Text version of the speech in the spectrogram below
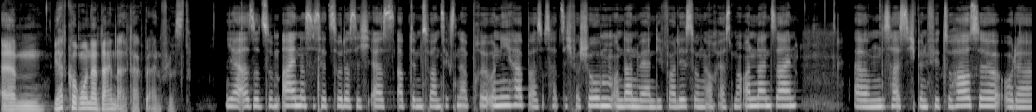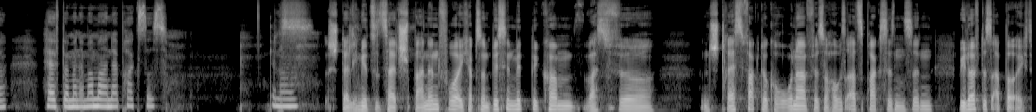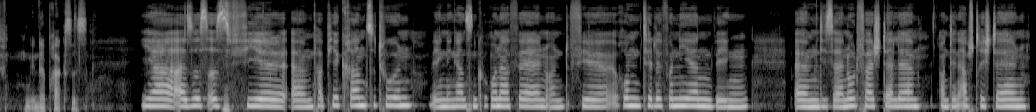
Ähm, wie hat Corona deinen Alltag beeinflusst? Ja, also zum einen ist es jetzt so, dass ich erst ab dem 20. April Uni habe, also es hat sich verschoben und dann werden die Vorlesungen auch erstmal online sein. Ähm, das heißt, ich bin viel zu Hause oder helfe bei meiner Mama in der Praxis. Genau. Das stelle ich mir zurzeit spannend vor. Ich habe so ein bisschen mitbekommen, was für ein Stressfaktor Corona für so Hausarztpraxisen sind. Wie läuft das ab bei euch in der Praxis? Ja, also es ist viel ähm, Papierkram zu tun, wegen den ganzen Corona-Fällen und viel rumtelefonieren wegen ähm, dieser Notfallstelle und den Abstrichstellen.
